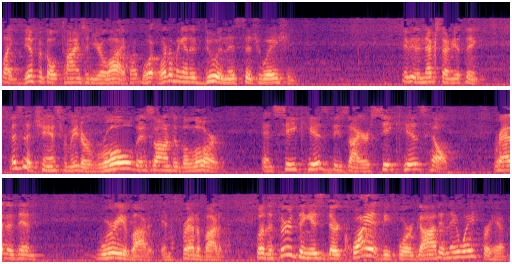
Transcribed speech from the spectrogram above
like difficult times in your life? What, what am I going to do in this situation? Maybe the next time you think, this is a chance for me to roll this onto the Lord and seek His desire, seek His help, rather than worry about it and fret about it. Well, the third thing is they're quiet before God and they wait for Him.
